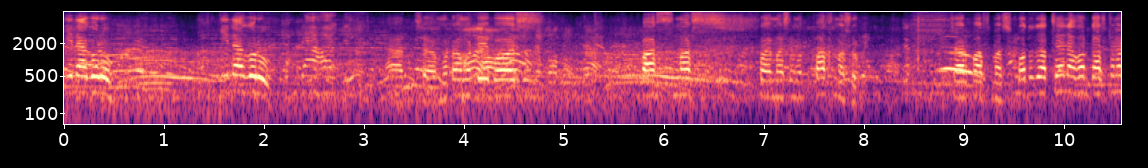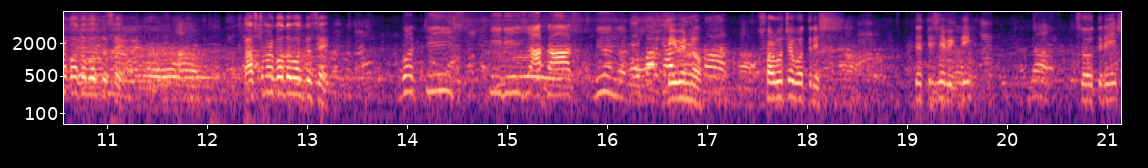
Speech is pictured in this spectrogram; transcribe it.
কিনা গরু কিনা গরু আচ্ছা মোটামুটি বয়স পাঁচ মাস ছয় মাসের মতো পাঁচ মাস হবে। চার পাঁচ মাস। কত যাচ্ছেন? এখন কাস্টমার কত বলতেছে? কাস্টমার কত বলতেছে? বত্রিশ তিরিশ আঠাশ বিভিন্ন। সর্বোচ্চ বত্রিশ। তেত্রিশে বিক্রি? চৌত্রিশ।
